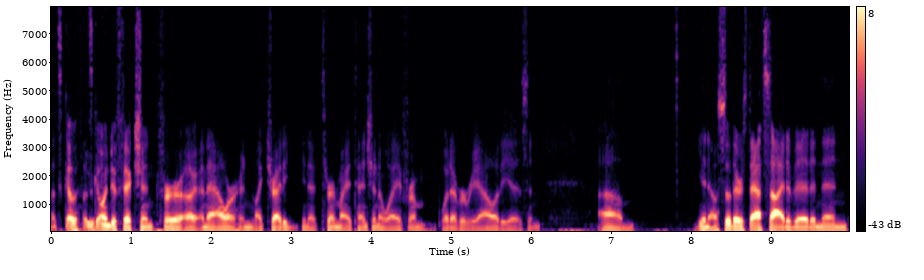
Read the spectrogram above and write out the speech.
let's go, let's go into fiction for uh, an hour and like try to, you know, turn my attention away from whatever reality is. And, um, you know, so there's that side of it. And then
